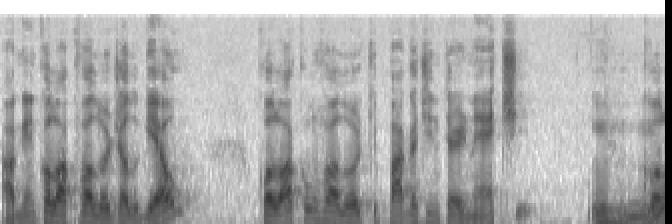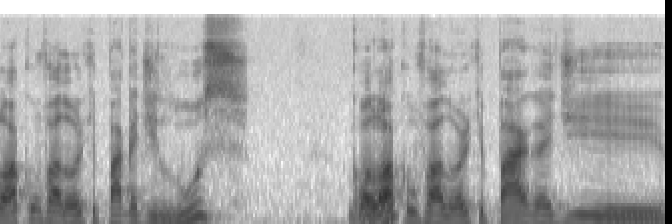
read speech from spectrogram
Alguém coloca o valor de aluguel, coloca um valor que paga de internet, uhum. coloca um valor que paga de luz, Boa. coloca o valor que paga de.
